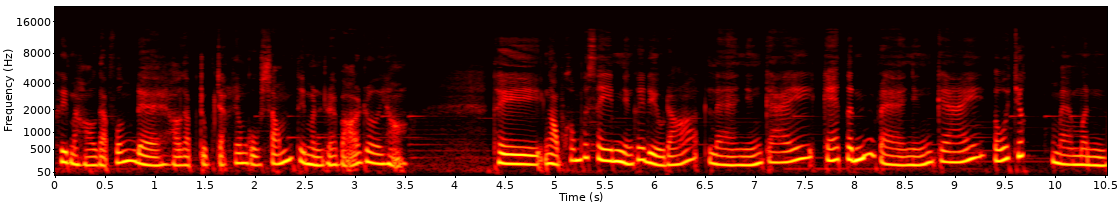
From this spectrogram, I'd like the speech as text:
Khi mà họ gặp vấn đề, họ gặp trục trặc trong cuộc sống thì mình ra bỏ rơi họ. Thì ngọc không có xem những cái điều đó là những cái cá tính và những cái tố chất mà mình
